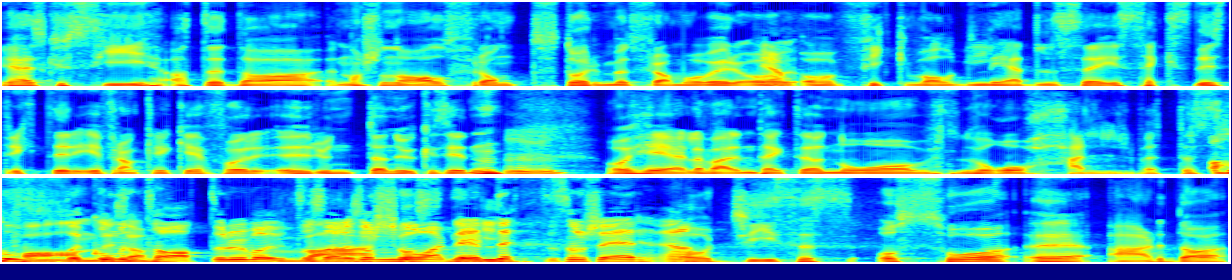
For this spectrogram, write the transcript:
Jeg skulle si at da Nasjonal Front stormet framover og, Ja. og fikk valgledelse i seks distrikter i Frankrike for rundt en uke siden, Mm. og hele verden tenkte nå Å, helvetes Alle faen, liksom. kommentatorer var ute og sa liksom, nå er det snill. dette som skjer. Ja. Oh, Jesus. Og så uh, er det da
